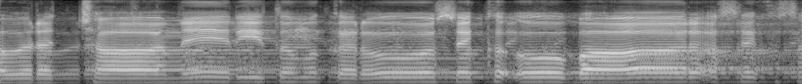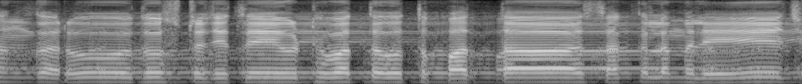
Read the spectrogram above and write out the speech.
ਅਵ ਰੱਛਾ ਮੇਰੀ ਤੁਮ ਕਰੋ ਸਿਖ ਓਬਾਰ ਸਿਖ ਸੰਗਰੋ ਦੁਸ਼ਟ ਜਿਤੇ ਉਠਵਤ ਉਤਪਾਤਾ, ਸਕਲ ਮਲੇਛ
